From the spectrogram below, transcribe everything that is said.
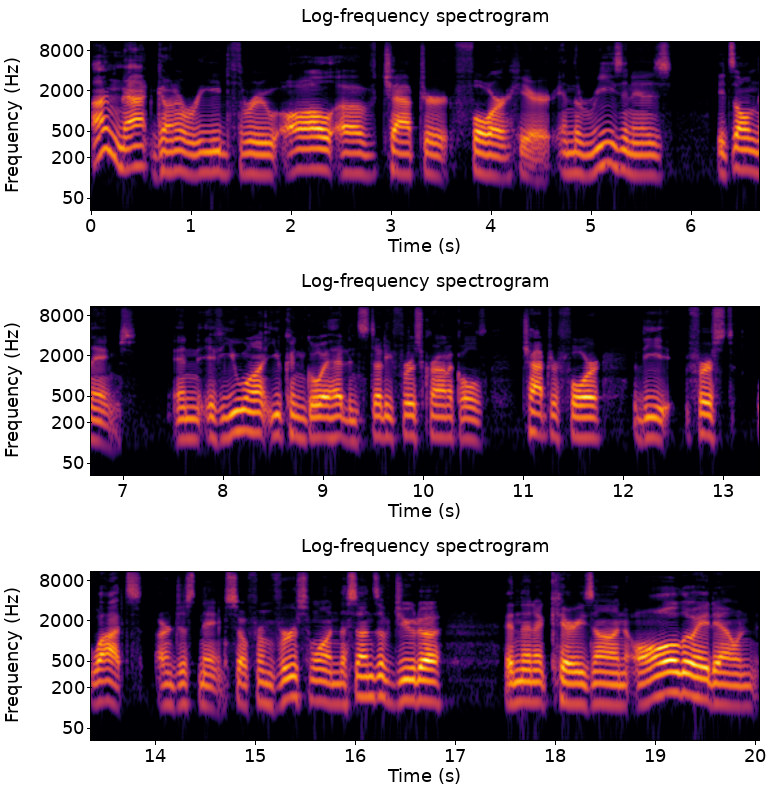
I'm not going to read through all of chapter 4 here, and the reason is it's all names. And if you want, you can go ahead and study First Chronicles chapter 4. The first lots are just names. So from verse 1, the sons of Judah, and then it carries on all the way down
